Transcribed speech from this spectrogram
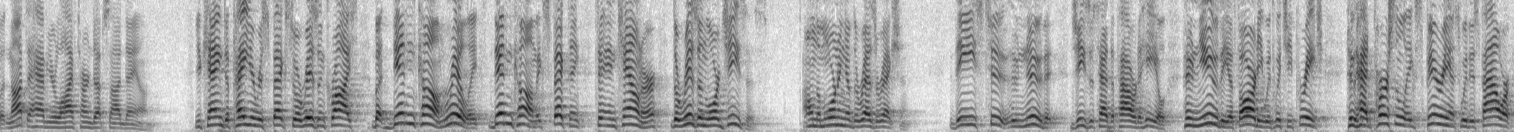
but not to have your life turned upside down. You came to pay your respects to a risen Christ, but didn't come, really, didn't come expecting to encounter the risen Lord Jesus on the morning of the resurrection. These two, who knew that Jesus had the power to heal, who knew the authority with which he preached, who had personal experience with his power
